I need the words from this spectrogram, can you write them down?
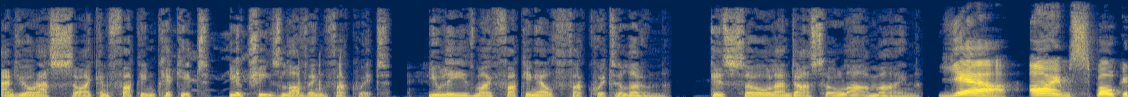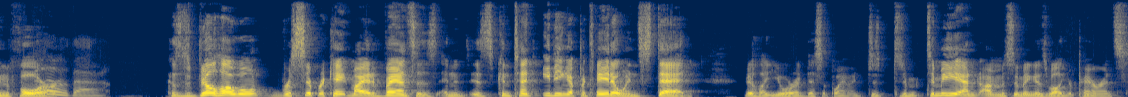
and your ass so I can fucking kick it, you cheese-loving fuckwit. You leave my fucking elf fuckwit alone. His soul and asshole are mine. Yeah, I'm spoken for. Because Vilja won't reciprocate my advances and is content eating a potato instead. Vilja, you are a disappointment. Just to, to me, and I'm assuming as well your parents.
